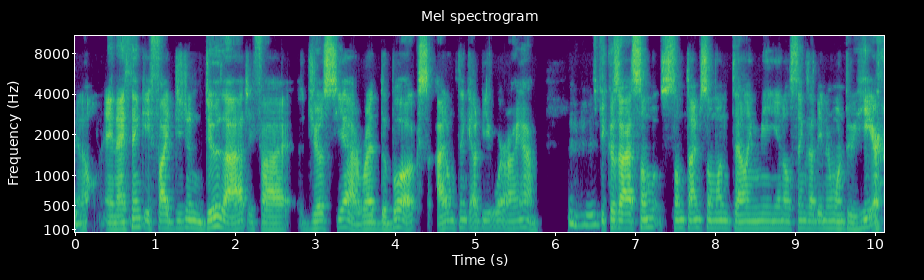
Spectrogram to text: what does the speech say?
You Mhm. know, and I think if I didn't do that, if I just yeah read the books, I don't think I'd be where I am. Mhm. It's because I had some sometimes someone telling me, you know, things I didn't want to hear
